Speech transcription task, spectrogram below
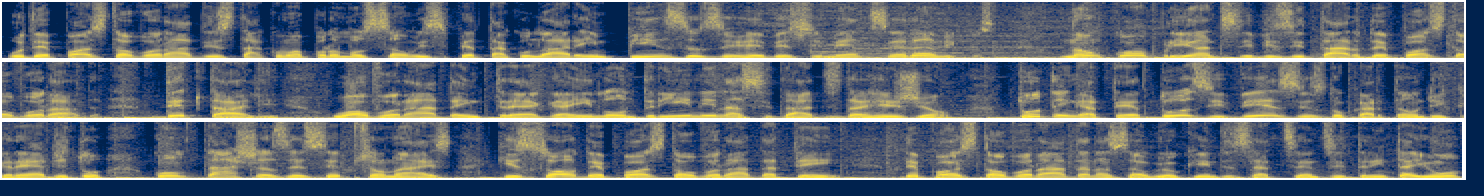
O Depósito Alvorada está com uma promoção espetacular em pisos e revestimentos cerâmicos. Não compre antes de visitar o Depósito Alvorada. Detalhe: o Alvorada entrega em Londrina e nas cidades da região. Tudo em até 12 vezes no cartão de crédito, com taxas excepcionais que só o Depósito Alvorada tem. Depósito Alvorada na São Belquim de 731,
